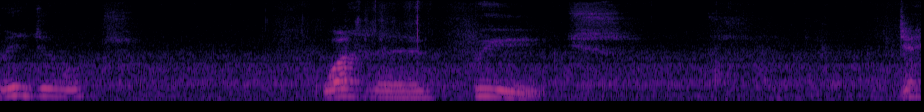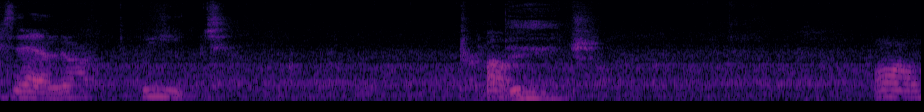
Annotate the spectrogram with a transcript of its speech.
video was a beach. Just a lot beach. Turn the Oh. page. Um,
